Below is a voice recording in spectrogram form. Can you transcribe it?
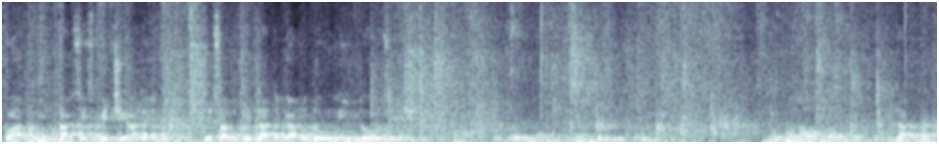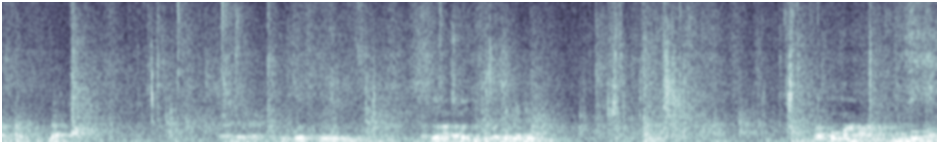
cuantumul taxei speciale de salubritate pe anul 2020. Da, da, da. A fost uh, l-a scos de pe ordinea de zi. Acum, un total.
